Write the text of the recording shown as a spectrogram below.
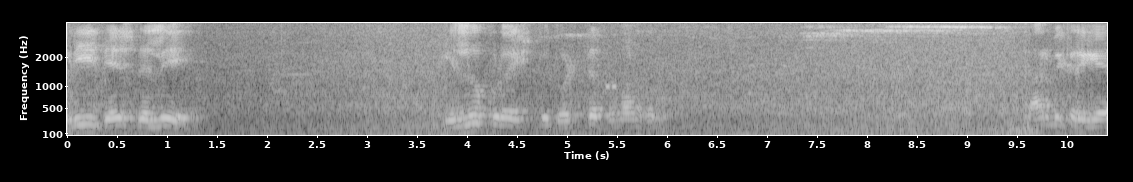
ಇಡೀ ದೇಶದಲ್ಲಿ ಎಲ್ಲೂ ಕೂಡ ಇಷ್ಟು ದೊಡ್ಡ ಪ್ರಮಾಣದಲ್ಲಿ ಕಾರ್ಮಿಕರಿಗೆ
